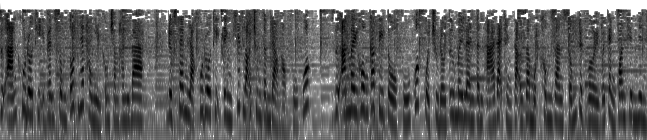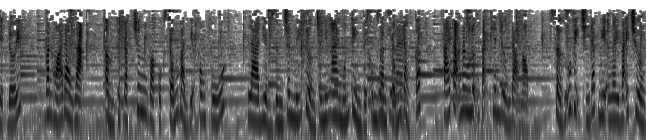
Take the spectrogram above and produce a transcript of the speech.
dự án khu đô thị ven sông tốt nhất 2023, được xem là khu đô thị tinh khiết lõi trung tâm đảo Ngọc Phú Quốc. Dự án Mayhome Capital Phú Quốc của chủ đầu tư Mayland Tân Á Đại Thành tạo ra một không gian sống tuyệt vời với cảnh quan thiên nhiên nhiệt đới, văn hóa đa dạng, ẩm thực đặc trưng và cuộc sống bản địa phong phú, là điểm dừng chân lý tưởng cho những ai muốn tìm về không gian sống đẳng cấp tái tạo năng lượng tại thiên đường đảo Ngọc, sở hữu vị trí đắc địa ngay bãi trường,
